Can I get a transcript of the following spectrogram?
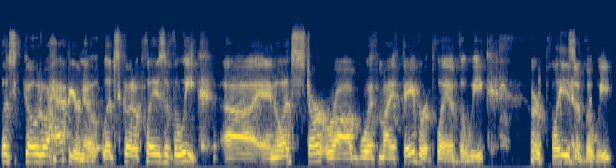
Let's go to a happier note. Let's go to plays of the week, uh, and let's start Rob with my favorite play of the week, or plays of the week.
